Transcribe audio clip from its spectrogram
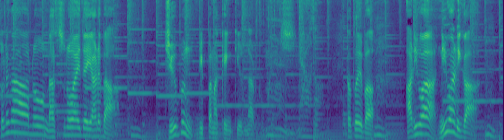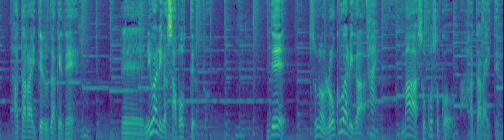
それがあの夏の間やれば、十分立派な研究になると思います。なるほど。例えば、アリは2割が働いてるだけで、えー、2割がサボってると、でその6割が、はい、まあそこそこ働いてると。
